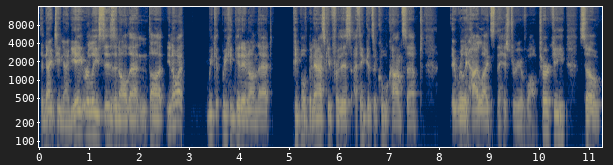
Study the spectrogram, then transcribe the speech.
the 1998 releases and all that, and thought, you know what, we can we can get in on that. People have been asking for this. I think it's a cool concept. It really highlights the history of wild turkey. So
